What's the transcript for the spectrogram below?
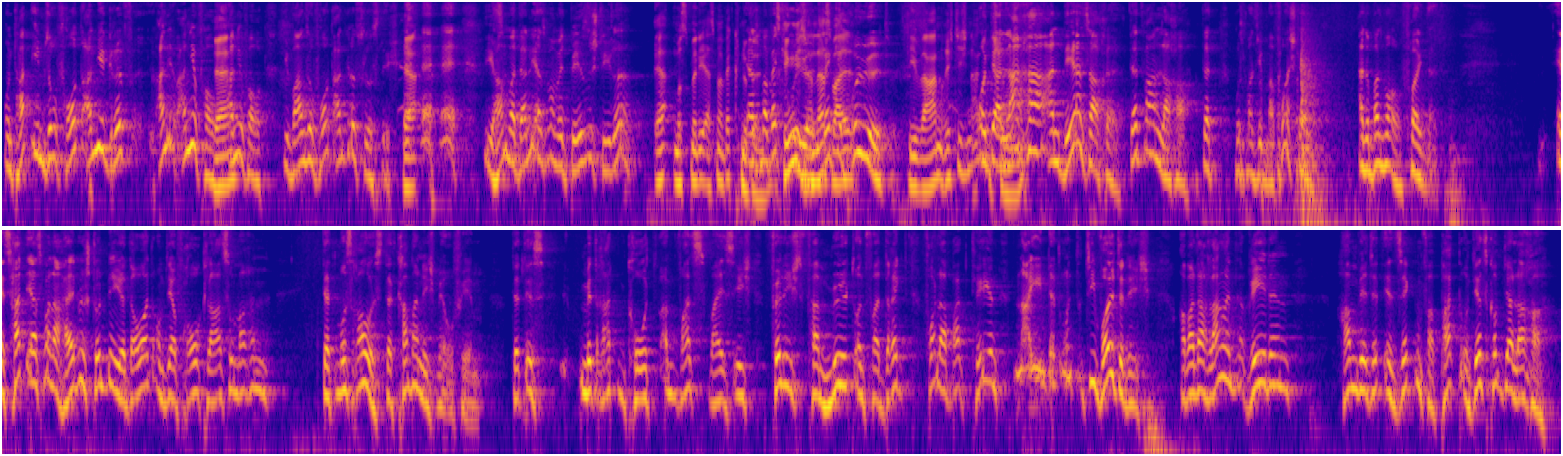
und hat ihm sofort angegriffen, ange, angefaucht, Ja. angefaucht. Die waren sofort angriffslustig. Ja. Die haben wir dann erstmal mit Besenstiele Ja, mussten wir die erstmal wegknüppeln. erstmal das ging nicht anders, weil die waren richtig in Und der. Lacher an der Sache, das war ein Lacher. Das muss man sich mal vorstellen. Also pass mal auf, folgendes. Es hat erstmal eine halbe Stunde gedauert, um der Frau klarzumachen, das muss raus, das kann man nicht mehr aufheben. Das ist mit Rattenkot, was weiß ich, völlig vermüllt und verdreckt, voller Bakterien. Nein, das, und sie wollte nicht. Aber nach langen Reden haben wir das in Säcken verpackt und jetzt kommt der Lacher.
